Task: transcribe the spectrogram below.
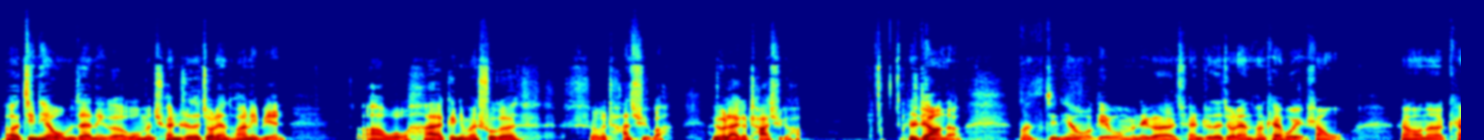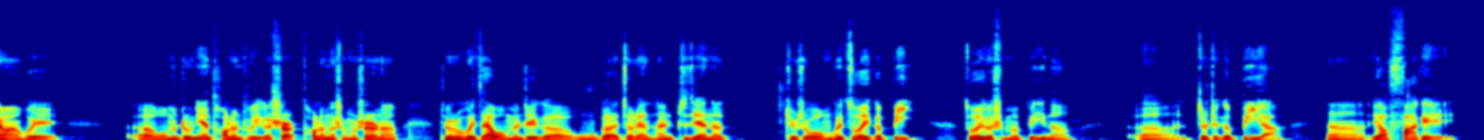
呃，今天我们在那个我们全职的教练团里边，啊，我还给你们说个说个插曲吧，又来个插曲哈，是这样的。啊，今天我给我们那个全职的教练团开会上午，然后呢，开完会，呃，我们中间讨论出一个事儿，讨论个什么事儿呢？就是会在我们这个五个教练团之间呢，就是我们会做一个币，做一个什么币呢？呃，就这个币啊，嗯，要发给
